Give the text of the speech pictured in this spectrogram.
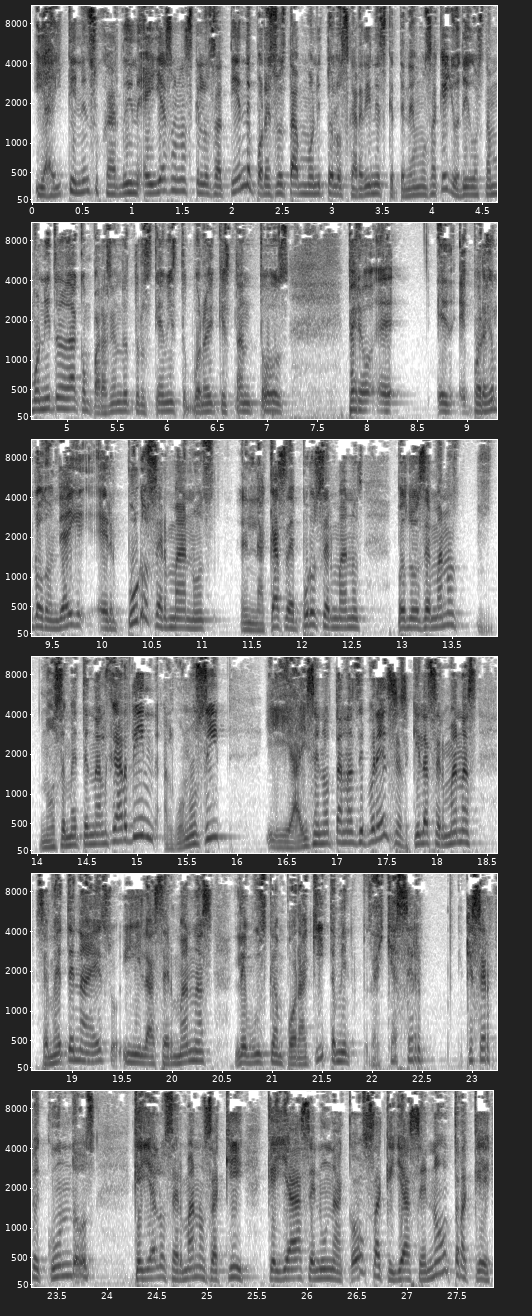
Y ahí tienen su jardín. Ellas son las que los atienden, por eso están bonitos los jardines que tenemos aquí. Yo digo, están bonitos la comparación de otros que he visto por hoy que están todos. Pero, eh, eh, por ejemplo, donde hay eh, puros hermanos, en la casa de puros hermanos, pues los hermanos pues, no se meten al jardín, algunos sí. Y ahí se notan las diferencias. Aquí las hermanas se meten a eso y las hermanas le buscan por aquí también. Pues hay que hacer, que ser fecundos que ya los hermanos aquí, que ya hacen una cosa, que ya hacen otra, que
